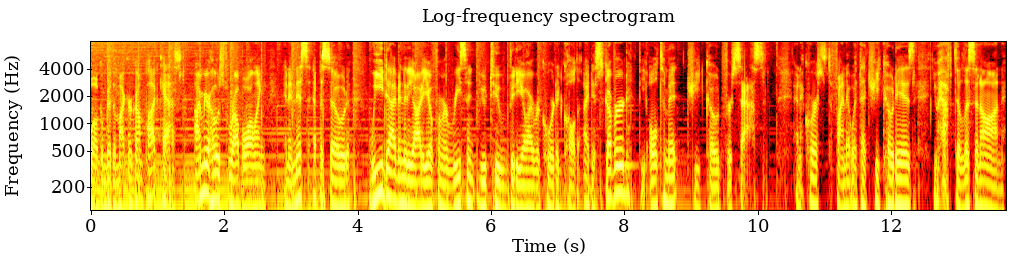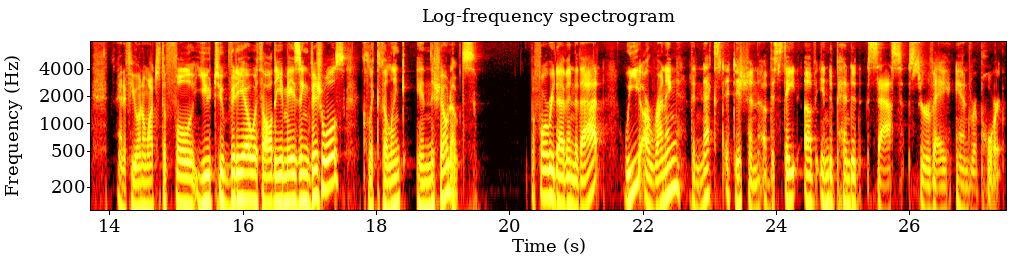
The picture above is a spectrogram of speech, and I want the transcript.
Welcome to the MicroConf Podcast. I'm your host, Rob Walling, and in this episode, we dive into the audio from a recent YouTube video I recorded called I Discovered the Ultimate Cheat Code for SaaS. And of course, to find out what that cheat code is, you have to listen on. And if you want to watch the full YouTube video with all the amazing visuals, click the link in the show notes. Before we dive into that, we are running the next edition of the State of Independent SaaS survey and report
